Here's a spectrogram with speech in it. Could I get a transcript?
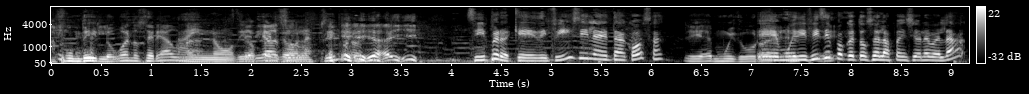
A fundirlo. Bueno, sería una. Ay, no, Dios perdona. sí, pero, Sí, pero es que es difícil esta cosa. Sí, es muy duro. Es muy difícil porque entonces las pensiones, ¿verdad?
